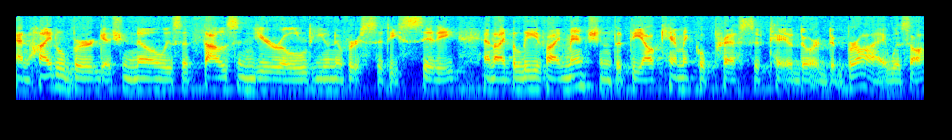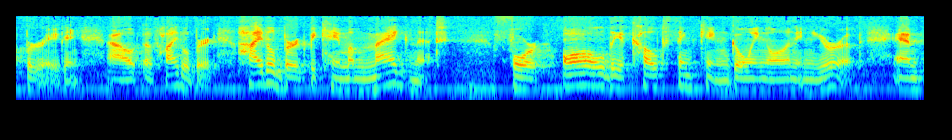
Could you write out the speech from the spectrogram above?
And Heidelberg, as you know, is a thousand year old university city. And I believe I mentioned that the alchemical press of Theodore de Bry was operating out of Heidelberg. Heidelberg became a magnet for all the occult thinking going on in Europe. And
